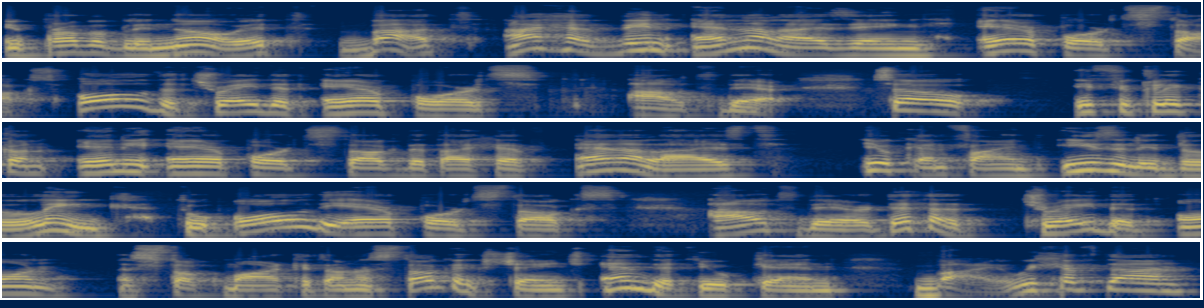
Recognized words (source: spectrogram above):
you probably know it, but I have been analyzing airport stocks, all the traded airports out there. So if you click on any airport stock that I have analyzed, you can find easily the link to all the airport stocks out there that are traded on a stock market, on a stock exchange, and that you can buy. We have done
